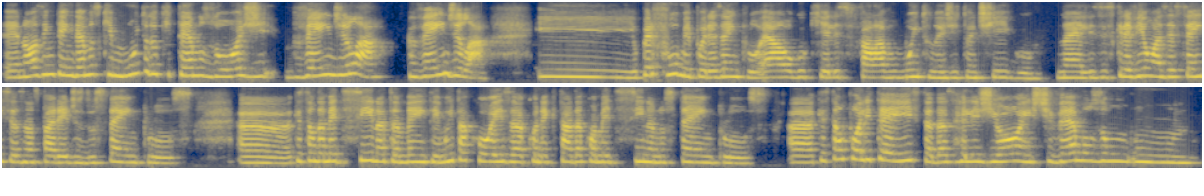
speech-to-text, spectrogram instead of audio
é, nós entendemos que muito do que temos hoje vem de lá, vem de lá. E o perfume, por exemplo, é algo que eles falavam muito no Egito Antigo, né? Eles escreviam as essências nas paredes dos templos. Uh, a questão da medicina também, tem muita coisa conectada com a medicina nos templos. A questão politeísta das religiões, tivemos um, um,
